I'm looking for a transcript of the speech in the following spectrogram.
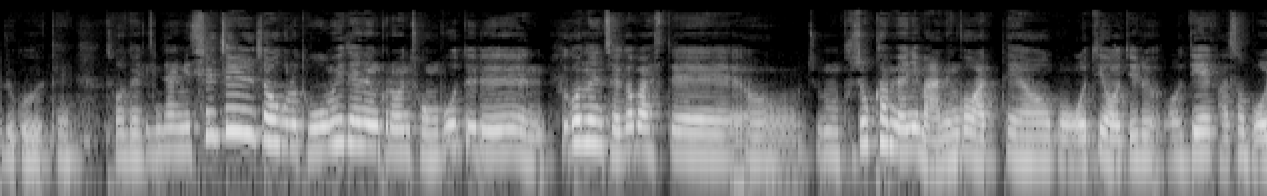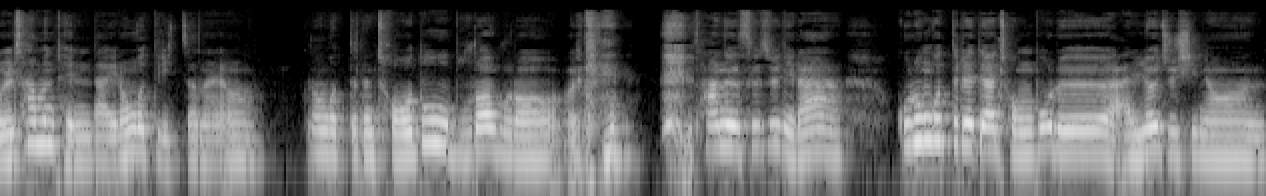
그리고 이렇게 저는 굉장히 실질적으로 도움이 되는 그런 정보들은 그거는 제가 봤을 때좀 어 부족한 면이 많은 것 같아요. 뭐 어디 어디를 어디에 가서 뭘 사면 된다 이런 것들 있잖아요. 그런 것들은 저도 물어물어 이렇게 사는 수준이라 그런 것들에 대한 정보를 알려주시면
